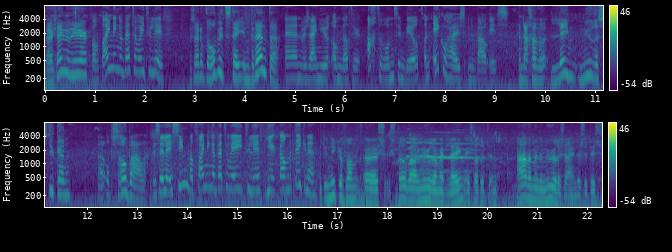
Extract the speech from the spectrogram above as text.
Daar zijn we weer. Van Finding a Better Way to Live. We zijn op de Hobbitstee in Drenthe. En we zijn hier omdat er achter ons in beeld een ecohuis in de bouw is. En daar gaan we leemmuren stukken uh, op strobalen. We zullen eens zien wat Finding a Better Way to Live hier kan betekenen. Het unieke van uh, strobalen muren met leem is dat het een ademende muren zijn. Dus het is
